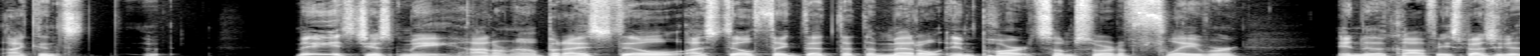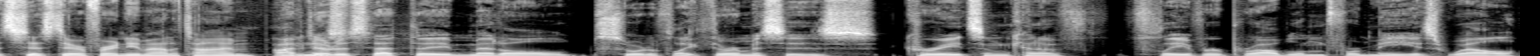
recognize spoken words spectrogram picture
I can. Maybe it's just me. I don't know, but I still I still think that that the metal imparts some sort of flavor into the coffee, especially if it sits there for any amount of time. I've just- noticed that the metal sort of like thermoses create some kind of flavor problem for me as well.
